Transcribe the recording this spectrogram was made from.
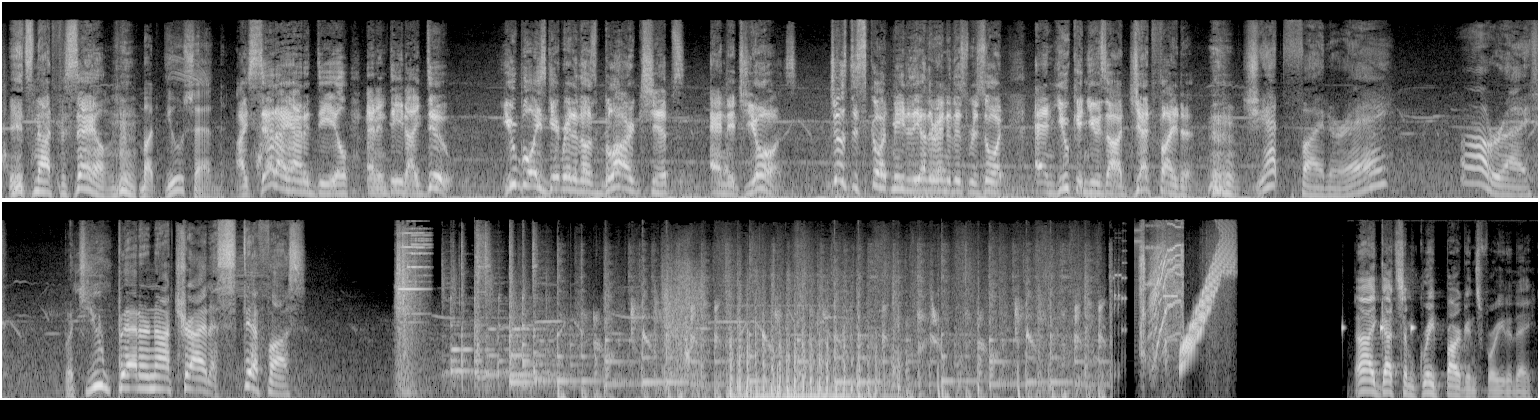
It's not for sale. But you said. I said I had a deal, and indeed I do. You boys get rid of those Blarg ships, and it's yours. Just escort me to the other end of this resort, and you can use our jet fighter. Jet fighter, eh? All right. But you better not try to stiff us. I got some great bargains for you today.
